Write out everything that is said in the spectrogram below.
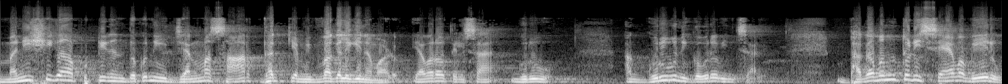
మనిషిగా పుట్టినందుకు నీ జన్మ సార్థక్యం ఇవ్వగలిగినవాడు ఎవరో తెలుసా? గురువు. ఆ గురువుని గౌరవించాలి. భగవంతుడి సేవ వేరు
